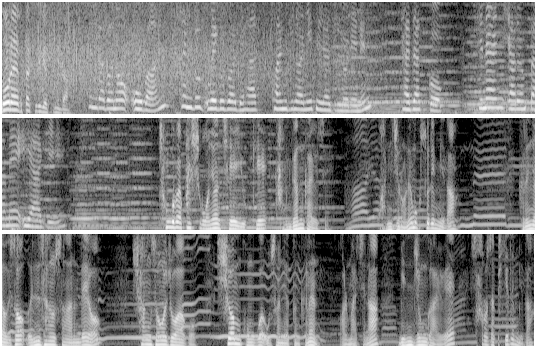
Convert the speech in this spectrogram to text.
노래 부탁드리겠습니다. 참가번호 5번 한국외국어대학 관진원이 들려줄 노래는 자작곡 지난 여름밤의 이야기 1985년 제6회 강변가요제 관진원의 목소리입니다. 그는 여기서 은상을 수상하는데요. 샹송을 좋아하고 시험 공부가 우선이었던 그는 얼마 지나 민중가요에 사로잡히게 됩니다.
